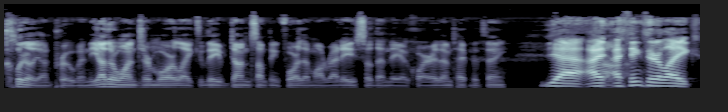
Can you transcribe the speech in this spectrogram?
clearly unproven. The other ones are more like they've done something for them already, so then they acquire them type of thing. yeah, I I Uh, think they're like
